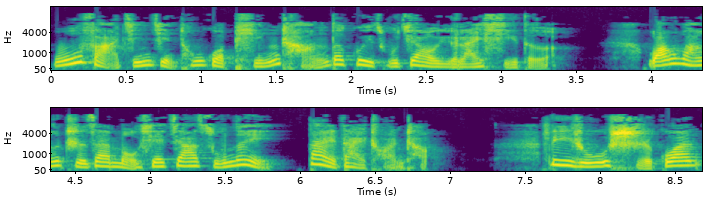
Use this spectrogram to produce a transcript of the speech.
无法仅仅通过平常的贵族教育来习得，往往只在某些家族内代代传承。例如，史官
